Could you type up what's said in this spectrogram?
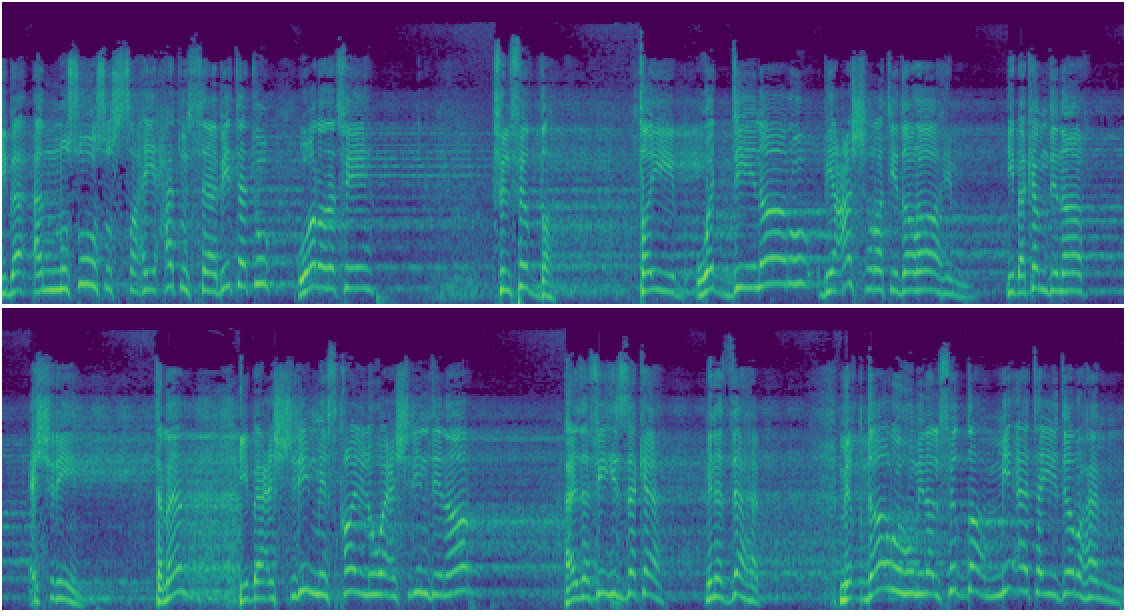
يبقى النصوص الصحيحة الثابتة وردت في إيه؟ في الفضة. طيب والدينار بعشرة دراهم. يبقى كم دينار؟ عشرين. تمام؟ يبقى عشرين مثقال اللي هو عشرين دينار هذا فيه الزكاة من الذهب. مقداره من الفضة مئتي درهم.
